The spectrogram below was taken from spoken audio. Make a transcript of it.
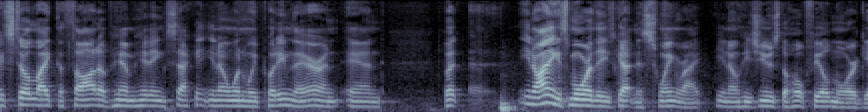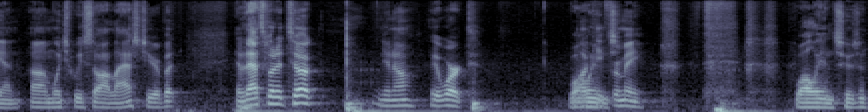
I- still like the thought of him hitting second. You know, when we put him there, and and, but uh, you know, I think it's more that he's gotten his swing right. You know, he's used the whole field more again, um, which we saw last year. But if that's what it took, you know, it worked. Wally Lucky and, for me. Wally and Susan?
